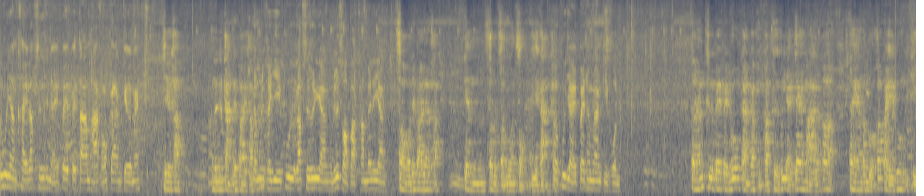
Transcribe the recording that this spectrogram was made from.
รู้ยังใครรับซื้อที่ไหนไปไปตามหาของกลางเจอไหมเจอครับดำเนินการเรียบร้อยครับ ดำเนินคดีผู้รับซื้อหรือยังหรือสอบปากคำไปหรือยัง สอบหมดเรียบร้อยแล้วครับอืมเป็นสรุปสำนวนส่งอายการคเอรัอบผู้ใหญ่ไปทำงานกี่คน ตอนนั้นคือไปไปร่วมกันครับผมครับ คือผู้ใหญ่แจ้งมาแล้วก็ทางตำรวจก็ไปร่วมอีกที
